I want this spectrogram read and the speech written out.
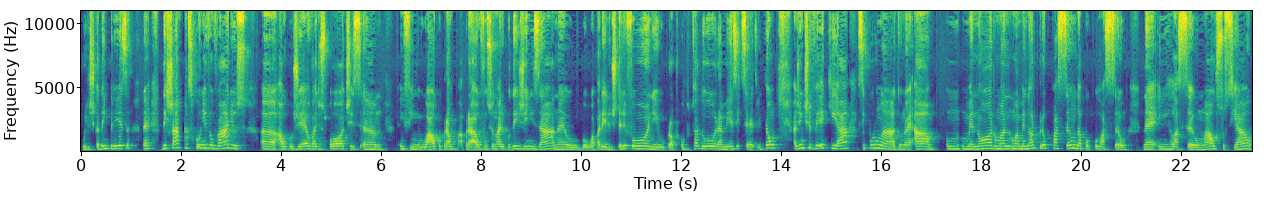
política da empresa, né, deixar disponível vários uh, álcool gel, vários potes, um, enfim, o álcool para o funcionário poder higienizar né, o, o, aparelho de telefone, o próprio computador, a mesa, etc. Então, a gente vê que há, se por um lado né, há um, um menor, uma, uma, menor preocupação da população né, em relação ao social,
